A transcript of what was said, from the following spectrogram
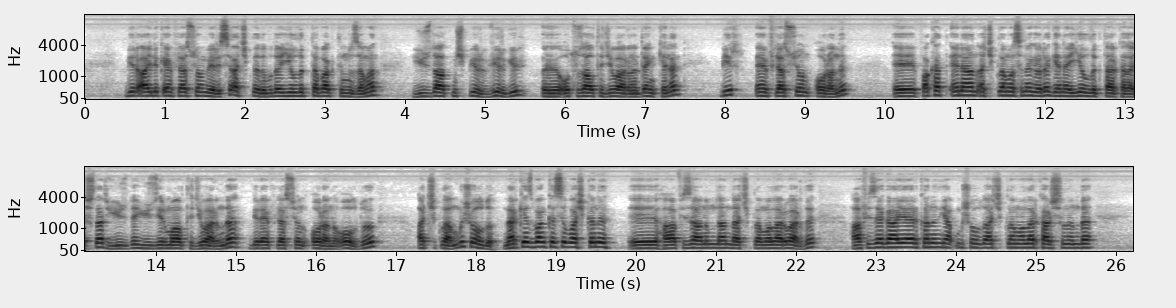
bir aylık enflasyon verisi açıkladı. Bu da yıllıkta baktığımız zaman %61,36 civarına denk gelen bir enflasyon oranı. E, fakat ENA'nın açıklamasına göre gene yıllıkta arkadaşlar %126 civarında bir enflasyon oranı olduğu açıklanmış oldu. Merkez Bankası Başkanı e, Hafize Hanım'dan da açıklamalar vardı. Hafize Gaye Erkan'ın yapmış olduğu açıklamalar karşılığında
